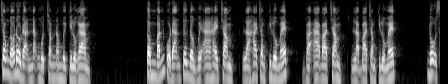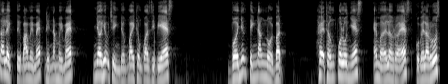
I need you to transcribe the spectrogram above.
trong đó đầu đạn nặng 150 kg. Tầm bắn của đạn tương đồng với A200 là 200 km và A300 là 300 km. Độ sai lệch từ 30 m đến 50 m nhờ hiệu chỉnh đường bay thông qua GPS. Với những tính năng nổi bật, hệ thống Polones MLRS của Belarus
